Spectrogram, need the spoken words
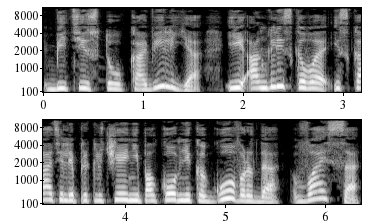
Бетисту Кавилья и английского искателя приключений полковника Говарда Вайса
